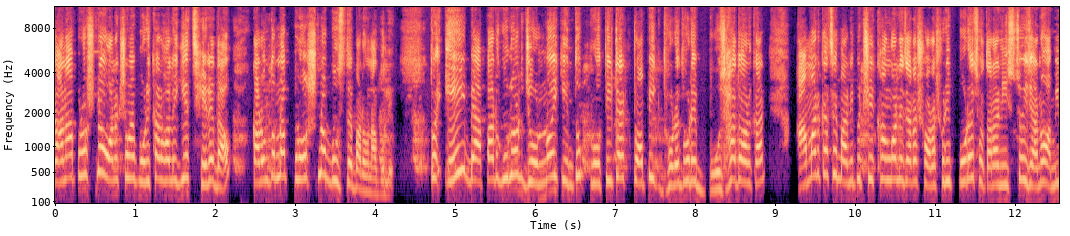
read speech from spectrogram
জানা প্রশ্ন অনেক সময় পরীক্ষার হলে গিয়ে ছেড়ে দাও, কারণ তোমরা প্রশ্ন বুঝতে পারো না বলে। তো এই ব্যাপারগুলোর জন্যই কিন্তু প্রতিটা টপিক ধরে ধরে বোঝা দরকার। আমার কাছে বাণীপীঠ শিক্ষাঙ্গনে যারা সরাসরি পড়েছো, তারা নিশ্চয়ই জানো, আমি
